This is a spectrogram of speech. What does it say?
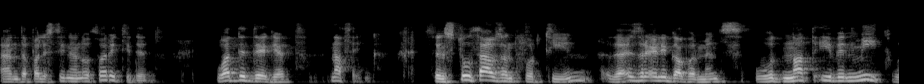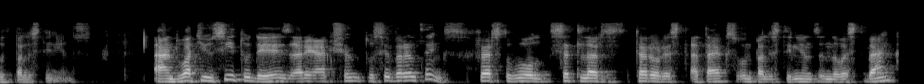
and the Palestinian Authority did. What did they get? Nothing. Since 2014, the Israeli governments would not even meet with Palestinians. And what you see today is a reaction to several things. First of all, settlers' terrorist attacks on Palestinians in the West Bank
